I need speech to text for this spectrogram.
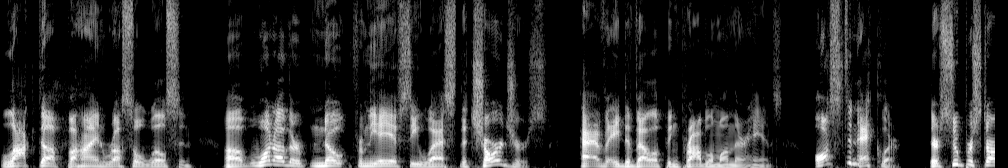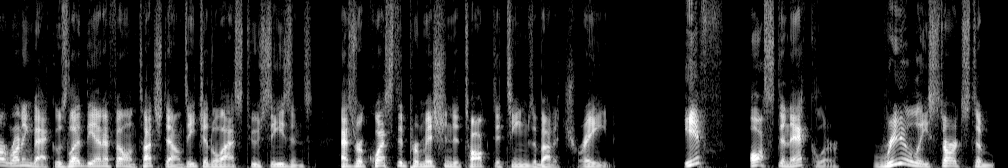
locked up behind Russell Wilson. Uh, one other note from the AFC West the Chargers have a developing problem on their hands. Austin Ekeler, their superstar running back who's led the NFL in touchdowns each of the last two seasons, has requested permission to talk to teams about a trade. If Austin Ekeler really starts to you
